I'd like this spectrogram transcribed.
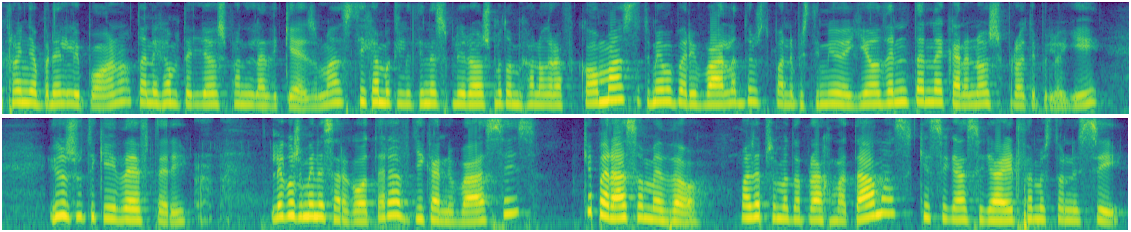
χρόνια πριν, λοιπόν, όταν είχαμε τελειώσει τι πανελλαδικές μας και είχαμε κληθεί να συμπληρώσουμε το μηχανογραφικό μας, το τμήμα περιβάλλοντος του Πανεπιστημίου Αιγαίου δεν ήταν κανένα η πρώτη επιλογή, ίσως ούτε και η δεύτερη. Λίγους μήνες αργότερα βγήκαν οι βάσεις και περάσαμε εδώ. Μάζεψαμε τα πράγματά μας και σιγά-σιγά ήρθαμε στο νησί.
